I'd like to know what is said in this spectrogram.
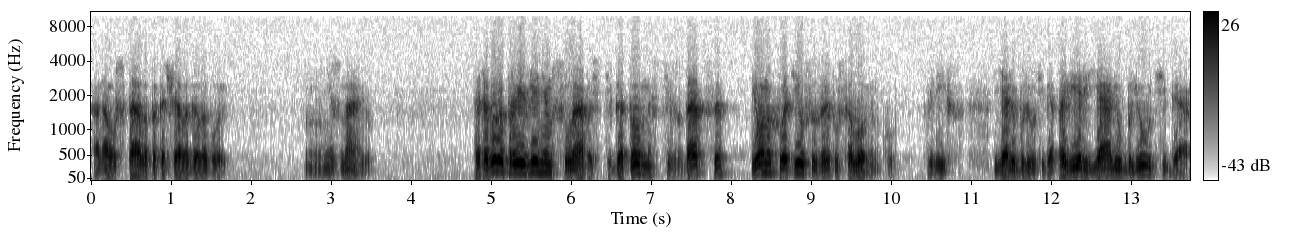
Она устало покачала головой. «Не знаю». Это было проявлением слабости, готовности сдаться, и он ухватился за эту соломинку. «Лис, я люблю тебя, поверь, я люблю тебя».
